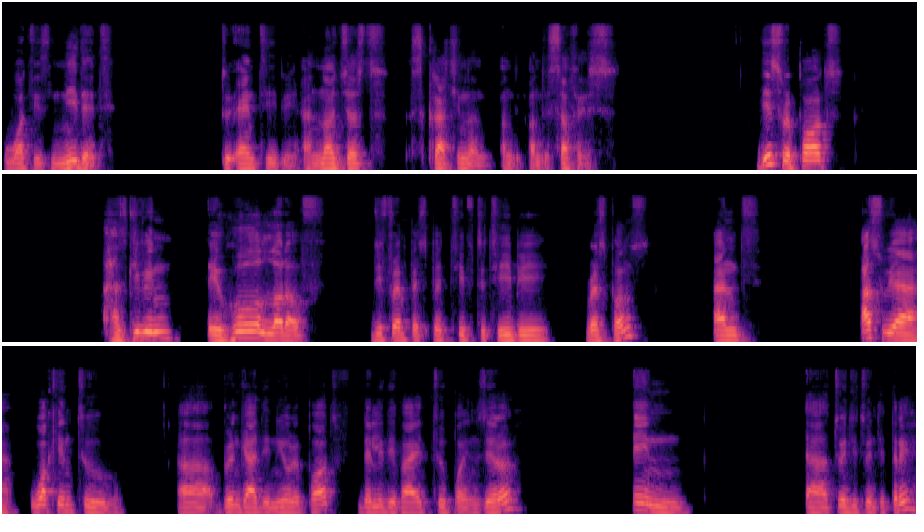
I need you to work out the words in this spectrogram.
what is needed to end TB and not just scratching on, on, on the surface. This report has given a whole lot of different perspective to TB response. And as we are working to uh, bring out the new report, Deadly Divide 2.0, in uh, 2023,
